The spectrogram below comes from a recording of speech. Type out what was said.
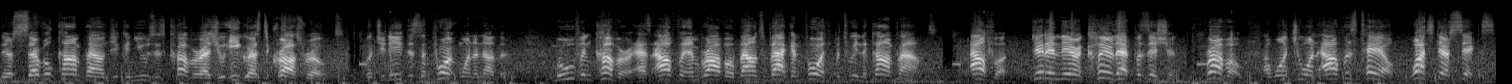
There are several compounds you can use as cover as you egress to crossroads. But you need to support one another. Move and cover as Alpha and Bravo bounce back and forth between the compounds. Alpha, get in there and clear that position. Bravo, I want you on Alpha's tail. Watch their six.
